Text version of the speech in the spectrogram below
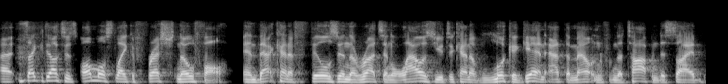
Uh, psychedelics is almost like a fresh snowfall, and that kind of fills in the ruts and allows you to kind of look again at the mountain from the top and decide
